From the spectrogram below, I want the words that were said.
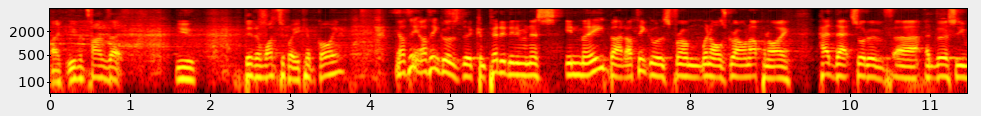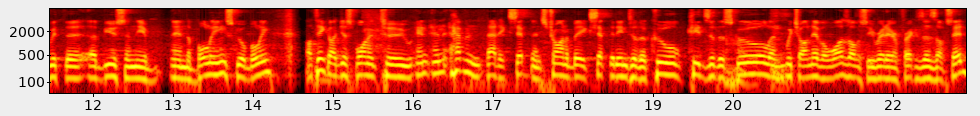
Like even times that you didn't want to, but you kept going. Yeah, I think I think it was the competitiveness in me, but I think it was from when I was growing up and I had that sort of uh, adversity with the abuse and the and the bullying, school bullying. I think I just wanted to and, and having that acceptance, trying to be accepted into the cool kids of the school, and which I never was. Obviously, red hair and freckles, as I've said,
